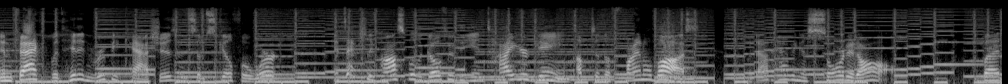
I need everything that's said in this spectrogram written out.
In fact, with hidden rupee caches and some skillful work, it's actually possible to go through the entire game up to the final boss without having a sword at all. But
